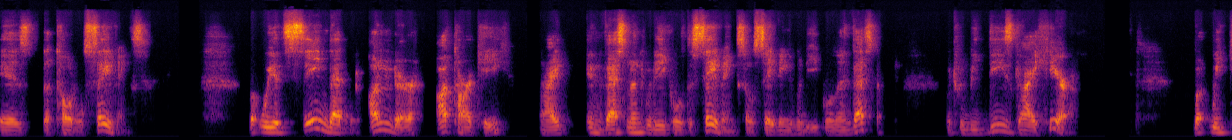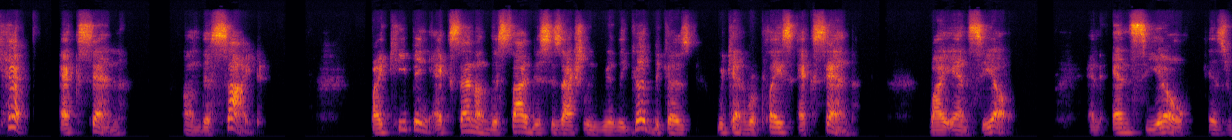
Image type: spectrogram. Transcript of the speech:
is the total savings. But we had seen that under autarky, right, investment would equal to savings, so savings would equal investment, which would be these guy here but we kept xn on this side. By keeping xn on this side, this is actually really good because we can replace xn by NCO. And NCO is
